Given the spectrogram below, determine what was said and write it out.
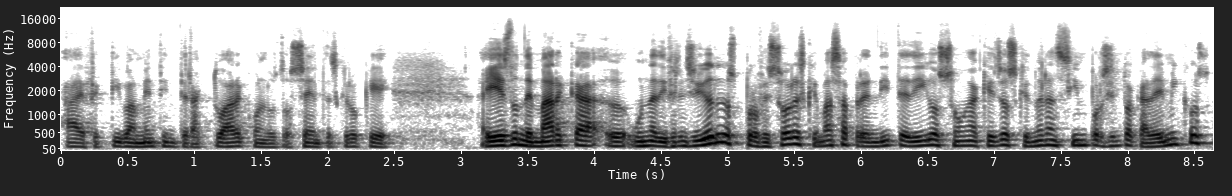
a efectivamente interactuar con los docentes. Creo que ahí es donde marca una diferencia. Yo de los profesores que más aprendí, te digo, son aquellos que no eran 100% académicos,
